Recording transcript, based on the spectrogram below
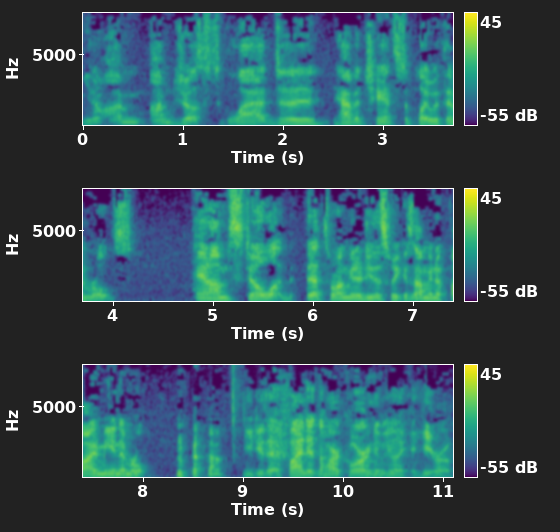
You know, I'm I'm just glad to have a chance to play with emeralds, and I'm still. That's what I'm going to do this week. Is I'm going to find me an emerald. You do that, find it in the hardcore, and you'll be like a hero.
